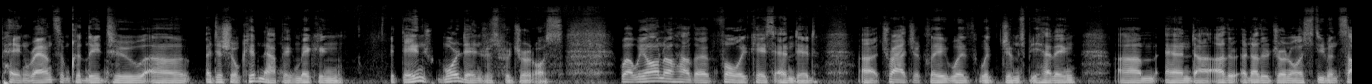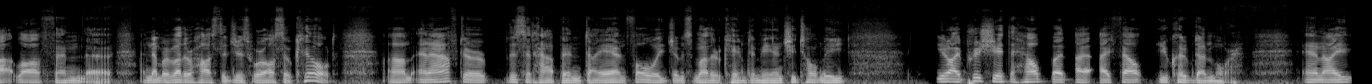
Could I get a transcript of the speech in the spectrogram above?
paying ransom could lead to uh, additional kidnapping, making danger, more dangerous for journalists. Well, we all know how the Foley case ended, uh, tragically, with, with Jim's beheading, um, and uh, other another journalist, Steven Sotloff, and uh, a number of other hostages were also killed. Um, and after this had happened, Diane Foley, Jim's mother, came to me and she told me, "You know, I appreciate the help, but I, I felt you could have done more." And I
